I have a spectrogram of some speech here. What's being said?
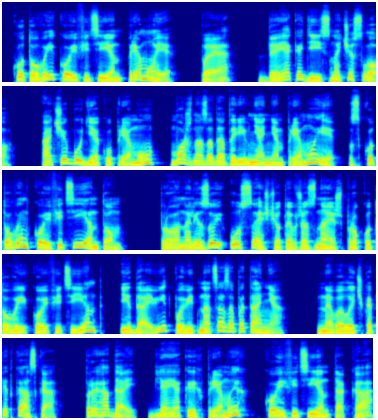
– кутовий коефіцієнт прямої, p – деяке дійсне число, а чи будь-яку пряму можна задати рівнянням прямої з кутовим коефіцієнтом. Проаналізуй усе, що ти вже знаєш про кутовий коефіцієнт, і дай відповідь на це запитання. Невеличка підказка. Пригадай, для яких прямих коефіцієнта k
